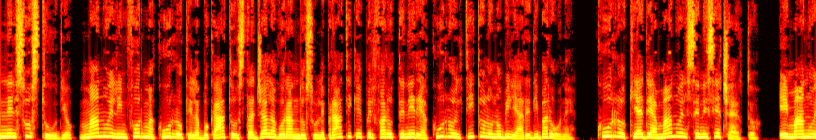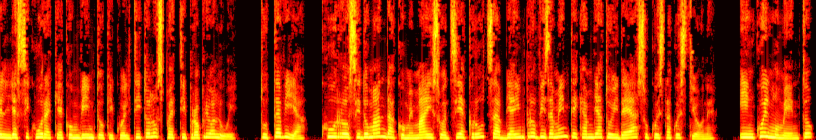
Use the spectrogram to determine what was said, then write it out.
Nel suo studio, Manuel informa Curro che l'avvocato sta già lavorando sulle pratiche per far ottenere a Curro il titolo nobiliare di barone. Curro chiede a Manuel se ne sia certo, e Manuel gli assicura che è convinto che quel titolo spetti proprio a lui. Tuttavia, Curro si domanda come mai sua zia Cruz abbia improvvisamente cambiato idea su questa questione. In quel momento,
